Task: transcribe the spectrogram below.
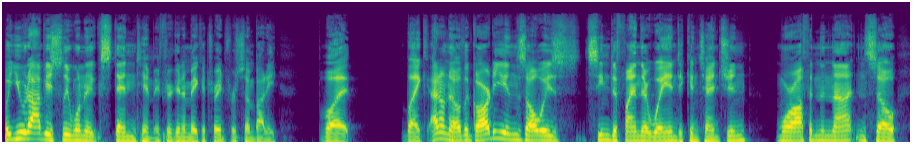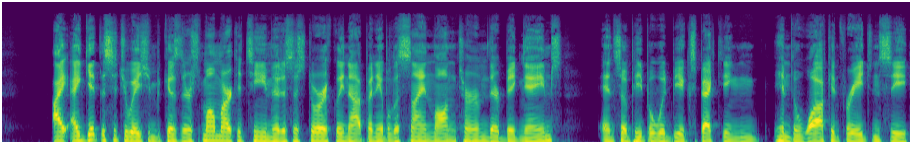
But you would obviously want to extend him if you're going to make a trade for somebody. But like I don't know, the Guardians always seem to find their way into contention more often than not, and so I, I get the situation because they're a small market team that has historically not been able to sign long term their big names. And so people would be expecting him to walk in free agency.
